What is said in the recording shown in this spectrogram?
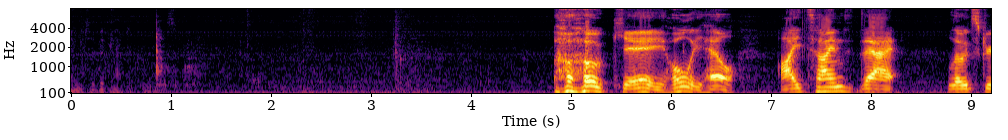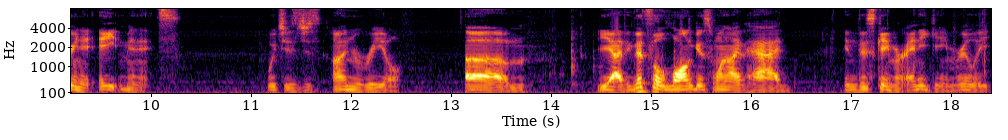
enter the catacombs. Okay, holy hell. I timed that load screen at 8 minutes, which is just unreal. Um, yeah, I think that's the longest one I've had in this game or any game, really.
